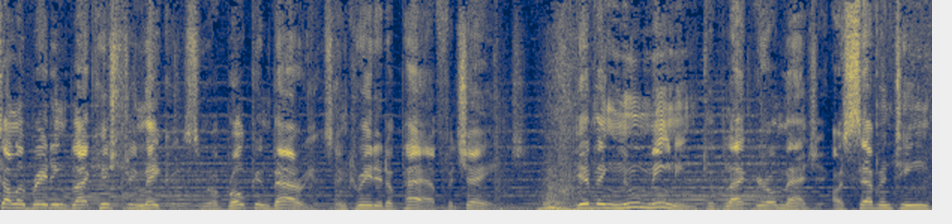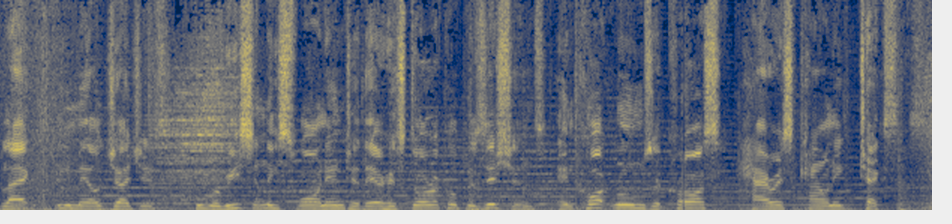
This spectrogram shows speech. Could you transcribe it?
Celebrating black history makers who have broken barriers and created a path for change. Giving new meaning to Black Girl Magic are 17 black female judges who were recently sworn into their historical positions in courtrooms across Harris County, Texas.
